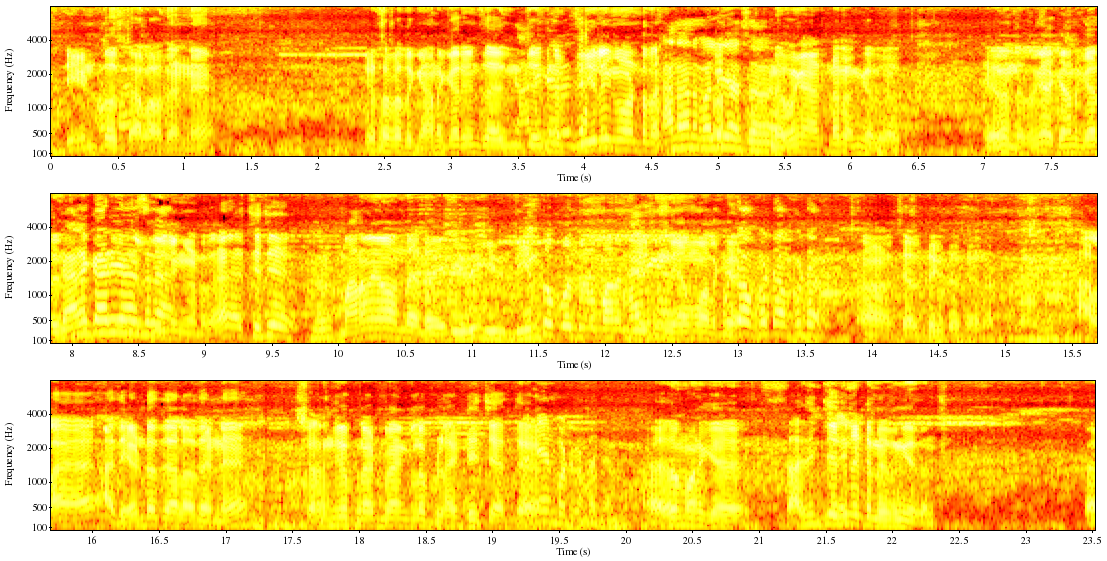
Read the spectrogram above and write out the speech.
అదేంటో తెలవదండి. ఏదో పెద్ద ఘనకార్యం సాధించేసిన ఫీలింగ్ ఉంటుంది? నిజంగా అంటున్నాను కదా. ఏదో నిజంగా ఘనకార్యం. ఫీలింగ్ ఉంటుంది? చిచి మనమే ఉందండి. ఇది ఇది దీంతో పోల్చుకుంటే మనం చేసింది ఏమో వాళ్ళకి చాలా దిగుతుంది కదా అలా అదేంటో తెలవదండి. చిరంజీవి బ్లడ్ బ్యాంక్లో బ్లడ్ ఇచ్చేస్తే అదో మనకి సాధించేసినట్టు నిజంగా ఇది. ఆ.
